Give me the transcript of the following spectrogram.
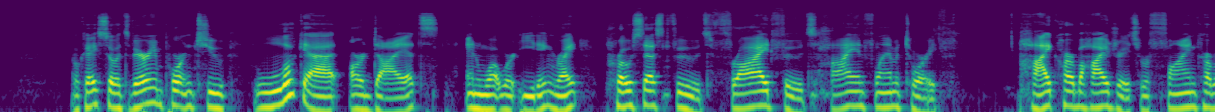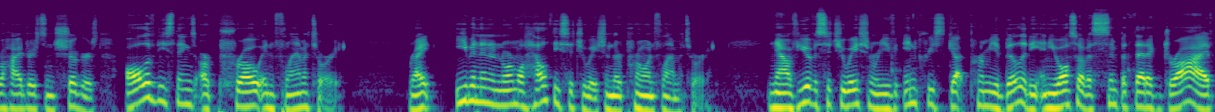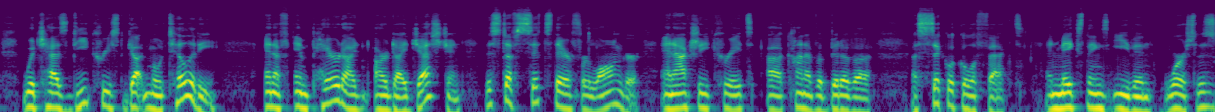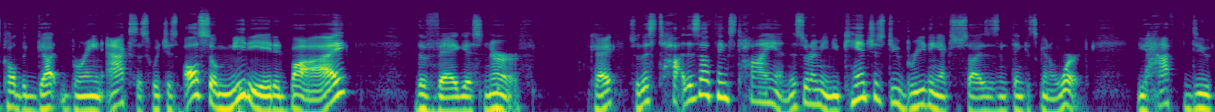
Okay, so it's very important to look at our diets and what we're eating, right? Processed foods, fried foods, high inflammatory, high carbohydrates, refined carbohydrates, and sugars. All of these things are pro inflammatory, right? Even in a normal healthy situation, they're pro inflammatory. Now, if you have a situation where you've increased gut permeability and you also have a sympathetic drive, which has decreased gut motility and impaired our digestion, this stuff sits there for longer and actually creates a, kind of a bit of a, a cyclical effect and makes things even worse. This is called the gut brain axis, which is also mediated by the vagus nerve. Okay, so this this is how things tie in. This is what I mean. You can't just do breathing exercises and think it's going to work. You have to do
